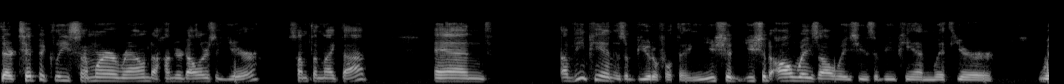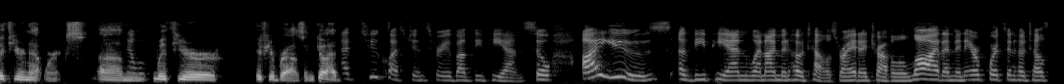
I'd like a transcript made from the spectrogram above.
They're typically somewhere around $100 a year, something like that. And a VPN is a beautiful thing. You should you should always always use a VPN with your with your networks, um, Now- with your if you're browsing. Go ahead. I have two questions for you about VPN. So I use a VPN when I'm in hotels, right? I travel a lot. I'm in airports and hotels.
